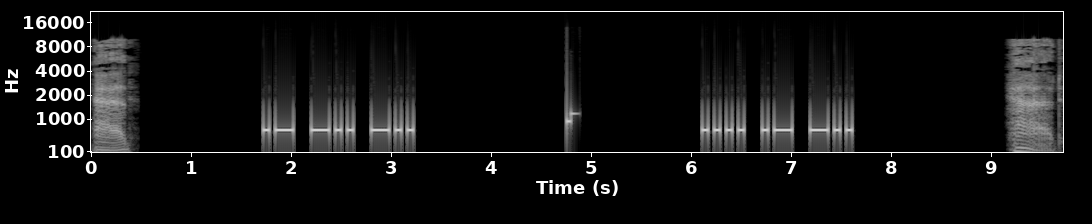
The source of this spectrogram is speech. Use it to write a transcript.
Add. Had.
